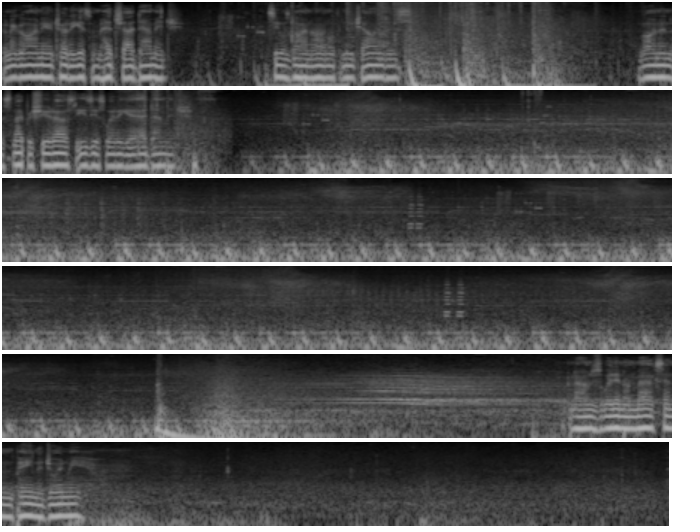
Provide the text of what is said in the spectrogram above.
Gonna go on here and try to get some headshot damage. See what's going on with the new challenges. Going into sniper shootouts, the easiest way to get head damage. I'm just waiting on Max and Payne to join me.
